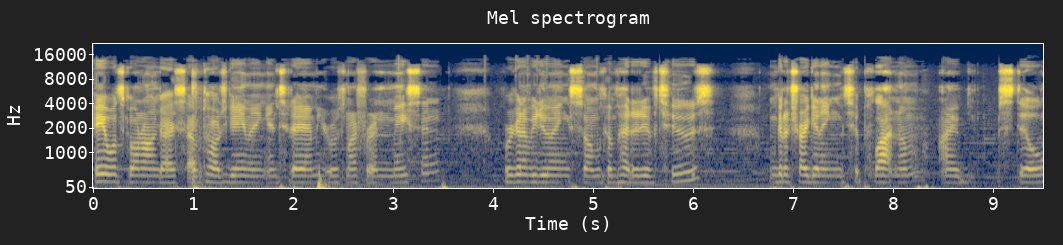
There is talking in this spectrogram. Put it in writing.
Hey, what's going on guys? Sabotage Gaming, and today I'm here with my friend Mason. We're going to be doing some competitive twos. I'm going to try getting to Platinum. I'm still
